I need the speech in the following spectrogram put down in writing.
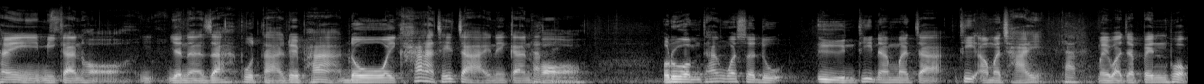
ให้มีการห่อยานาซะห์ผู้ตายด้วยผ้า โดยค่าใช้จ่ายในการห่อรวมทั้งวัสดุอื่นที่นำมาจากที่เอามาใช้ ครับ ไม่ว่าจะเป็นพวก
